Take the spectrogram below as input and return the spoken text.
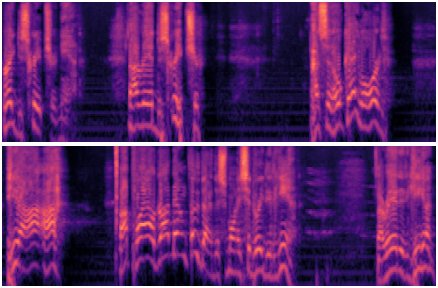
Read the scripture again. And I read the scripture. I said, okay, Lord. Yeah, I, I, I plowed right down through there this morning. He said, read it again. I read it again.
